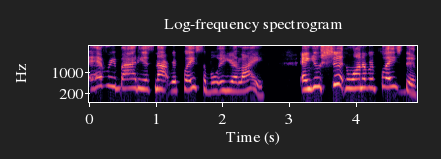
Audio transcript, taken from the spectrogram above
everybody is not replaceable in your life and you shouldn't want to replace them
